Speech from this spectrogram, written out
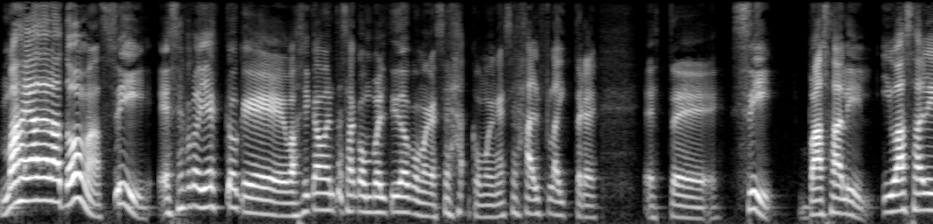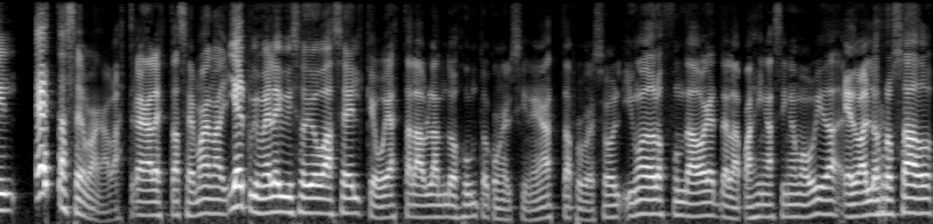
más allá de la toma, sí, ese proyecto que básicamente se ha convertido como en ese, como en ese Half-Life 3, este, sí, va a salir. Y va a salir esta semana, va a estrenar esta semana y el primer episodio va a ser que voy a estar hablando junto con el cineasta, profesor y uno de los fundadores de la página Cine Movida, Eduardo Rosado.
